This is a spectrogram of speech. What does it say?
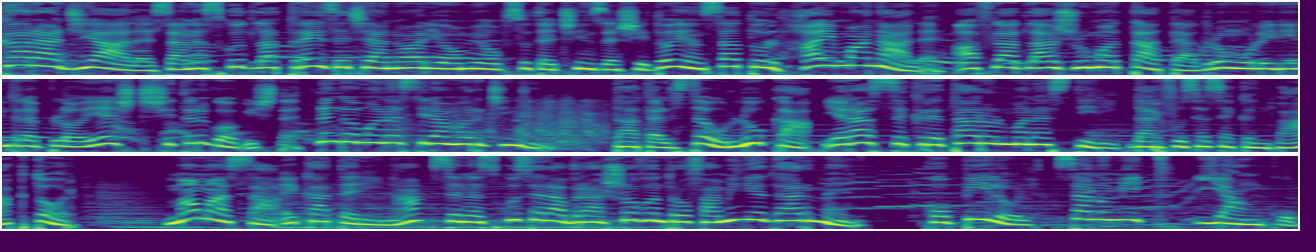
Caragiale s-a născut la 30 ianuarie 1852 în satul Haimanale, aflat la jumătatea drumului dintre Ploiești și Târgoviște, lângă mănăstirea Mărgineni. Tatăl său, Luca, era secretarul mănăstirii, dar fusese cândva actor. Mama sa, Ecaterina, se născuse la Brașov într-o familie de armeni. Copilul s-a numit Iancu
